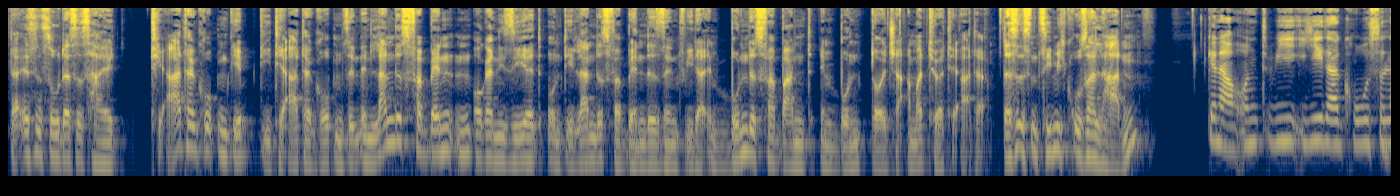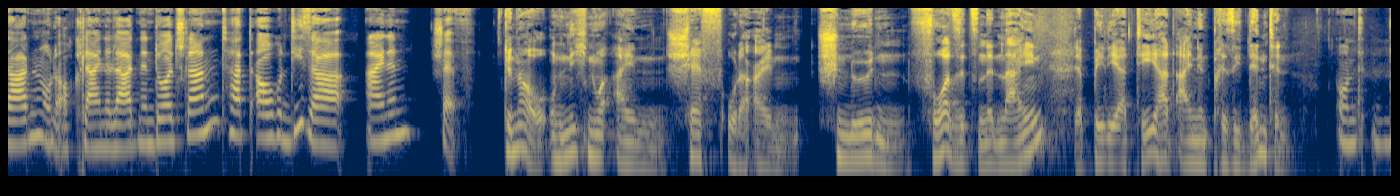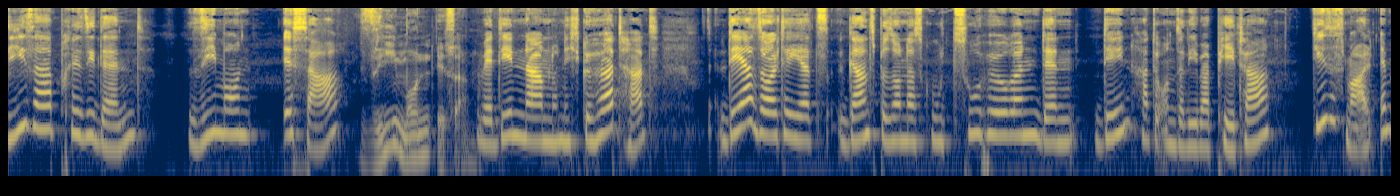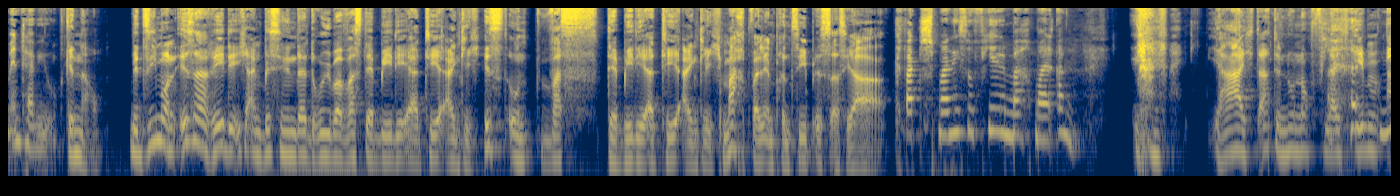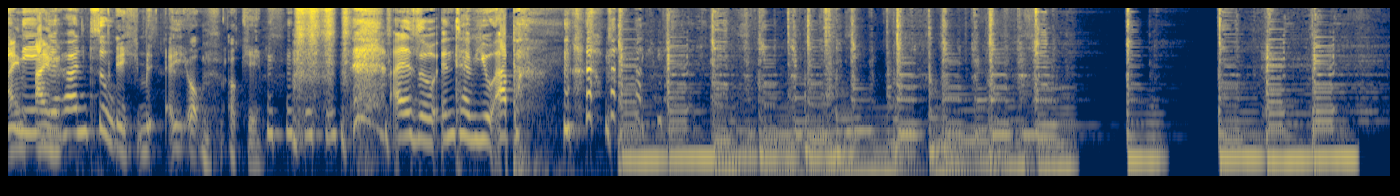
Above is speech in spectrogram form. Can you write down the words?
Da ist es so, dass es halt Theatergruppen gibt. Die Theatergruppen sind in Landesverbänden organisiert und die Landesverbände sind wieder im Bundesverband im Bund Deutscher Amateurtheater. Das ist ein ziemlich großer Laden. Genau, und wie jeder große Laden oder auch kleine Laden in Deutschland hat auch dieser einen Chef. Genau, und nicht nur einen Chef oder einen schnöden Vorsitzenden, nein, der BDAT hat einen Präsidenten. Und dieser Präsident, Simon Issa. Simon Issa. Wer den Namen noch nicht gehört hat, der sollte jetzt ganz besonders gut zuhören, denn den hatte unser lieber Peter dieses Mal im Interview. Genau. Mit Simon Isser rede ich ein bisschen darüber, was der BDRT eigentlich ist und was der BDRT eigentlich macht, weil im Prinzip ist das ja. Quatsch mal nicht so viel, mach mal an. Ja, ich dachte nur noch vielleicht eben nee, ein, nee, ein. wir hören zu. Ich, oh, okay. also Interview ab.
